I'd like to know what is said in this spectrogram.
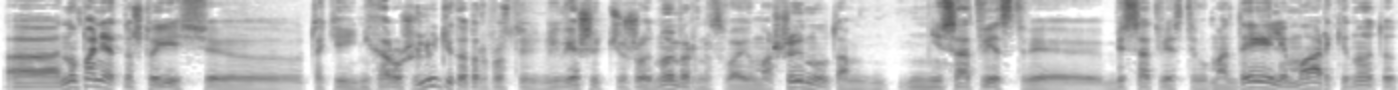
А, ну, понятно, что есть э, такие нехорошие люди, которые просто вешают чужой номер на свою машину, там, несоответствие, без соответствия модели, марки, ну, это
